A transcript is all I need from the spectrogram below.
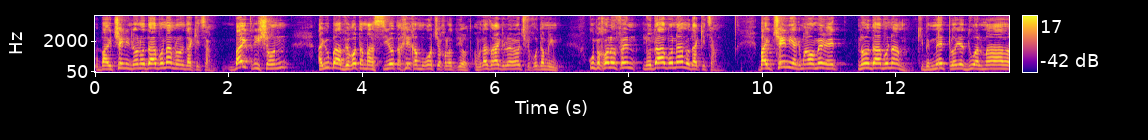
ובית שני לא נודע עוונם, לא נודע קיצם. בית ראשון, היו בעבירות המעשיות הכי חמורות שיכולות להיות. עבודת זרה גילוי עריות שפיכות דמים. ובכל אופן, נודע עוונם, נודע קיצם. בית שני, הגמרא אומרת, לא נודע עוונם, כי באמת לא ידעו על מה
